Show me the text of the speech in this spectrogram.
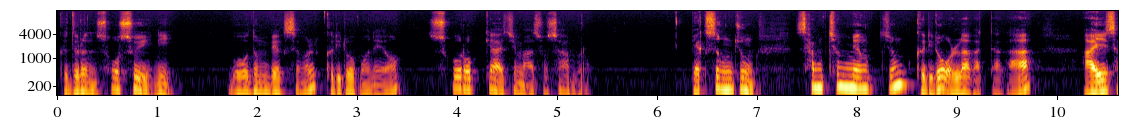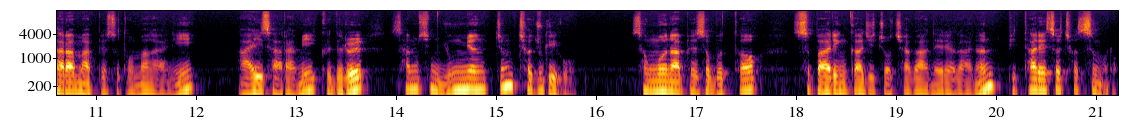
그들은 소수이니 모든 백성을 그리로 보내어 수고롭게 하지 마소서 하므로 백성 중 삼천 명쯤 그리로 올라갔다가 아이 사람 앞에서 도망하니 아이 사람이 그들을 36명쯤 쳐 죽이고 성문 앞에서부터 스바링까지 쫓아가 내려가는 비탈에서 쳤으므로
